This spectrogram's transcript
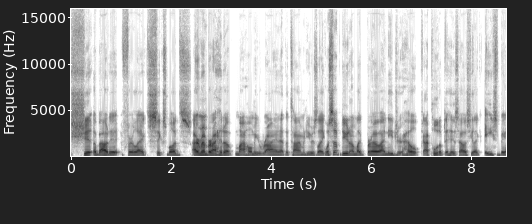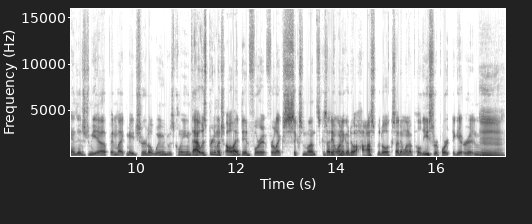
shit about it for like six months. I remember I hit up my homie Ryan at the time and he was like, What's up, dude? And I'm like, Bro, I need your help. I pulled up to his house. He like ace bandaged me up and like made sure the wound was clean. That was pretty much all I did for it for like six months because I didn't want to go to a hospital because I didn't want a police report to get written. Mm,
